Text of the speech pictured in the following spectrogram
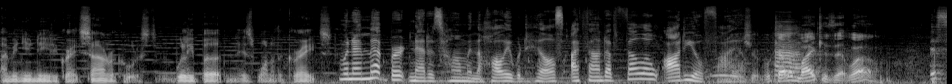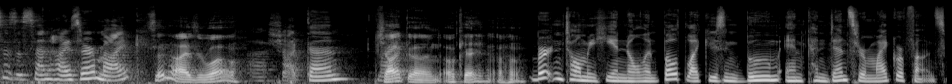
I mean, you need a great sound recordist. Willie Burton is one of the greats. When I met Burton at his home in the Hollywood Hills, I found a fellow audiophile. What kind uh, of mic is that? Wow. This is a Sennheiser mic. Sennheiser, wow. Uh, shotgun. Shotgun, okay. Uh-huh. Burton told me he and Nolan both like using boom and condenser microphones,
